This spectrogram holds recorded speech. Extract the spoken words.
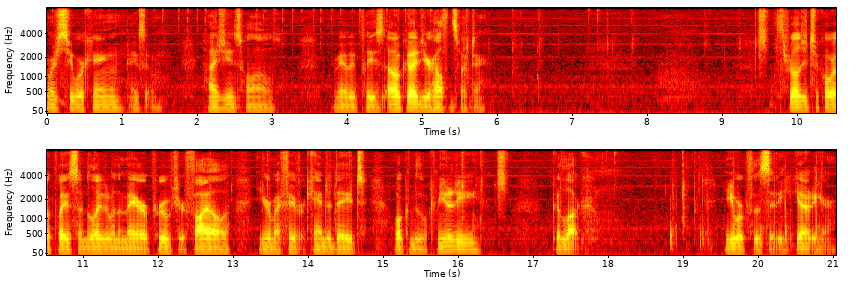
Emergency working. Exit. Hygiene swallows. Maybe please. Oh, good. You're health inspector. Thrilled you took over the place. I'm delighted when the mayor approved your file. You're my favorite candidate. Welcome to the community. Good luck. You work for the city. Get out of here.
